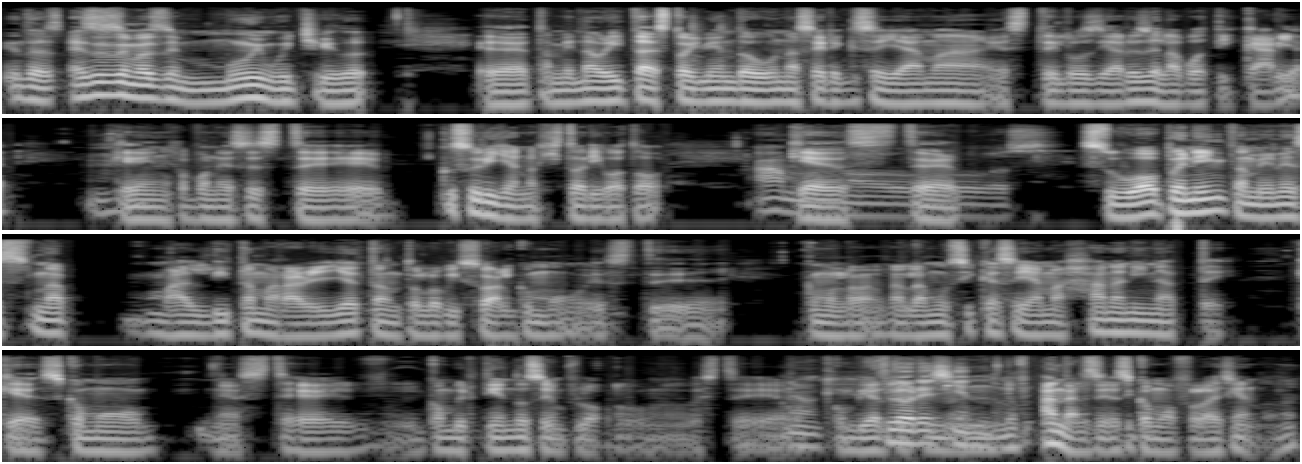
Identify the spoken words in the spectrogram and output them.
Entonces, eso se me hace muy, muy chido. Eh, también ahorita estoy viendo una serie que se llama este, Los Diarios de la Boticaria, que en japonés este Kusuriya no Hitori Goto. que, este. Su opening también es una maldita maravilla, tanto lo visual como este como la, la- la música se llama Hananinate, que es como este convirtiéndose en flor, este convierte- floreciendo. Ándale, sí, así como floreciendo, ¿no?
